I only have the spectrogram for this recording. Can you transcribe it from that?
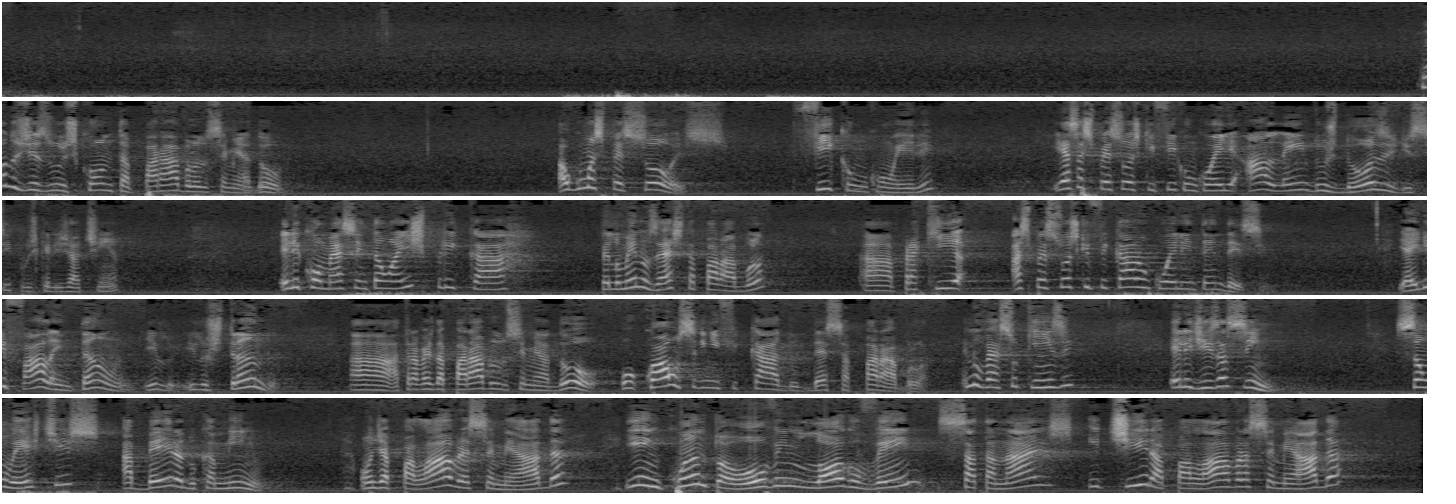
Quando Jesus conta a parábola do semeador, algumas pessoas ficam com ele, e essas pessoas que ficam com ele, além dos doze discípulos que ele já tinha, ele começa então a explicar, pelo menos esta parábola, ah, para que as pessoas que ficaram com ele entendessem. E aí ele fala, então, ilustrando, ah, através da parábola do semeador, o, qual o significado dessa parábola. E no verso 15, ele diz assim: São estes à beira do caminho, onde a palavra é semeada, e enquanto a ouvem, logo vem Satanás e tira a palavra semeada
